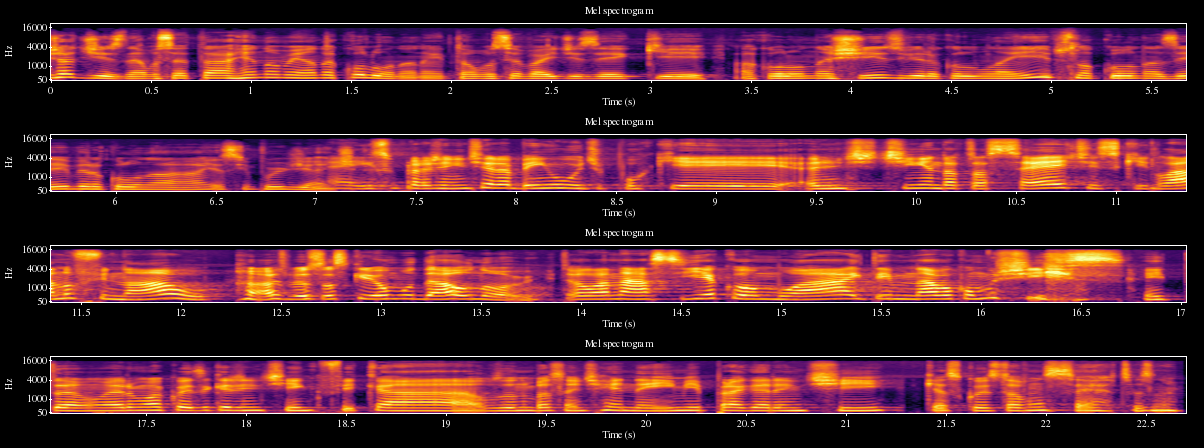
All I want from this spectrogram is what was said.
já diz, né? Você está renomeando a coluna, né? Então você vai dizer que a coluna X vira coluna Y, a coluna Z vira coluna A e assim por diante. É, isso pra gente era bem útil, porque a gente tinha datasets que lá no final as pessoas queriam mudar o nome. Então ela nascia como A e terminava como X. Então era uma coisa que a gente tinha que ficar usando bastante rename pra garantir que as coisas estavam certas, né?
